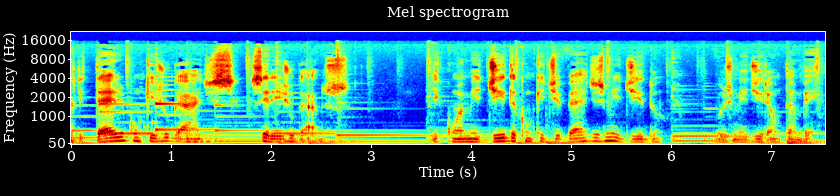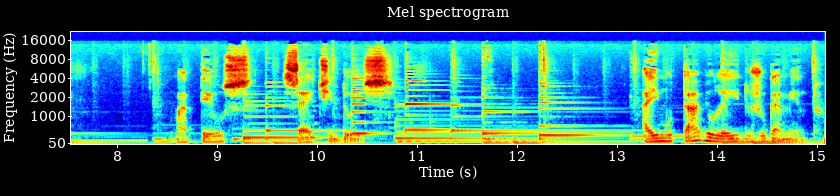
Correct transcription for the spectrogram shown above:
critério com que julgardes, sereis julgados, e com a medida com que tiverdes medido, vos medirão também. Mateus 7, 2 A imutável lei do julgamento.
